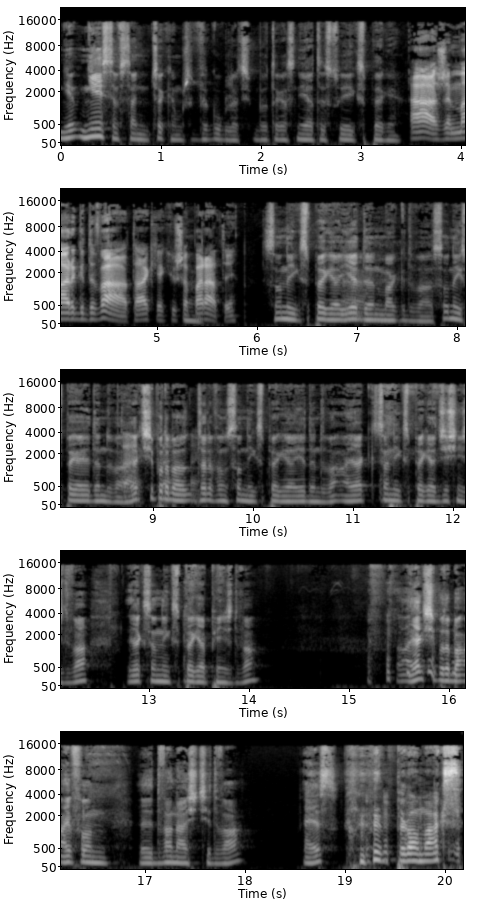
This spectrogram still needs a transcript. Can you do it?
Nie, nie jestem w stanie, czekaj, muszę wygooglać, bo teraz nie ja testuję Xperia. A, że Mark II, tak? Jak już tak. aparaty. Sony Xperia 1 Mark II. Sony Xperia 1.2. Tak, jak Ci tak, podoba tak. telefon Sony Xperia 1.2, a jak Sony Xperia 10.2, a jak Sony Xperia 5.2? A jak się podoba iPhone 12.2? S, Pro Max,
